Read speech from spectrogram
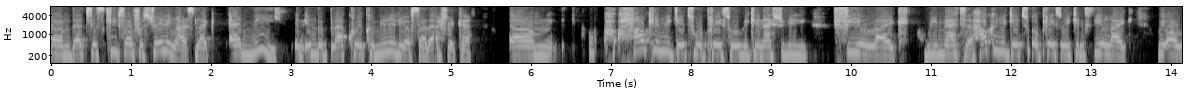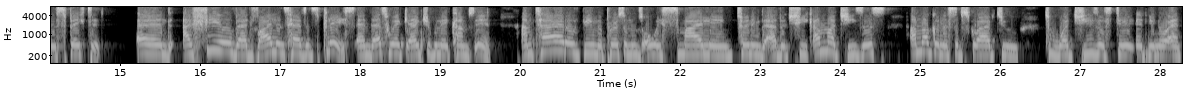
um, that just keeps on frustrating us, like and me in, in the black queer community of South Africa. Um, how can we get to a place where we can actually feel like we matter? How can we get to a place where we can feel like we are respected? And I feel that violence has its place, and that's where Gang Triple comes in. I'm tired of being the person who's always smiling, turning the other cheek. I'm not Jesus. I'm not going to subscribe to to what Jesus did, you know, and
